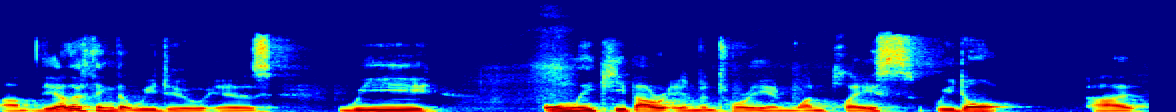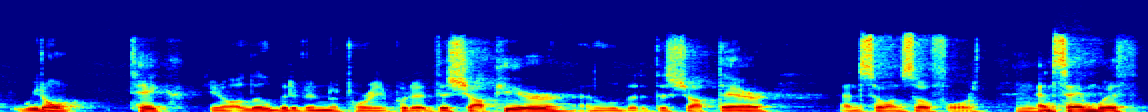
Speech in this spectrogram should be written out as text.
um, the other thing that we do is we only keep our inventory in one place. We don't uh, we don't take you know a little bit of inventory and put it at this shop here and a little bit at this shop there, and so on and so forth. Mm-hmm. And same with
